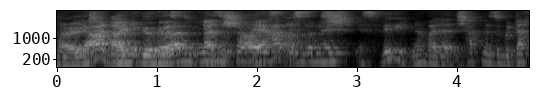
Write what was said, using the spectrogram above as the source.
halt. Ja, einige hören ihren also, Scheiß, ja, andere nicht. ist wild, ne? Weil da, ich habe mir so gedacht,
